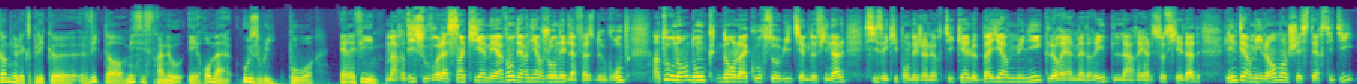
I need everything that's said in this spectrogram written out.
comme nous l'explique euh, Victor Missistrano Mardi s'ouvre la cinquième et avant-dernière journée de la phase de groupe. Un tournant donc dans la course au huitième de finale. Six équipes ont déjà leur ticket. Le Bayern Munich, le Real Madrid, la Real Sociedad, l'Inter Milan, Manchester City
